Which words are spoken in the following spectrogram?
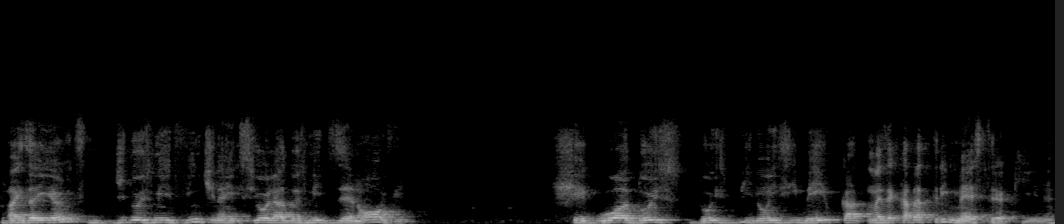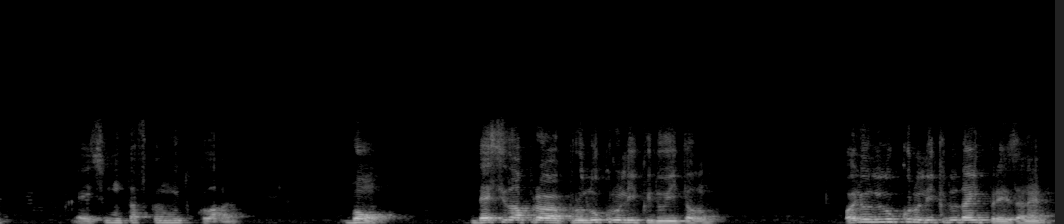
mas aí antes de 2020, né, se olhar 2019, chegou a 2, 2 bilhões e meio, mas é cada trimestre aqui, né? É, isso não está ficando muito claro. Bom, desce lá para o lucro líquido, Ítalo. Olha o lucro líquido da empresa, né?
